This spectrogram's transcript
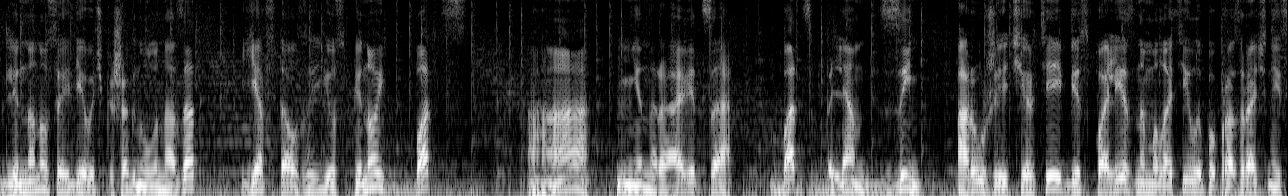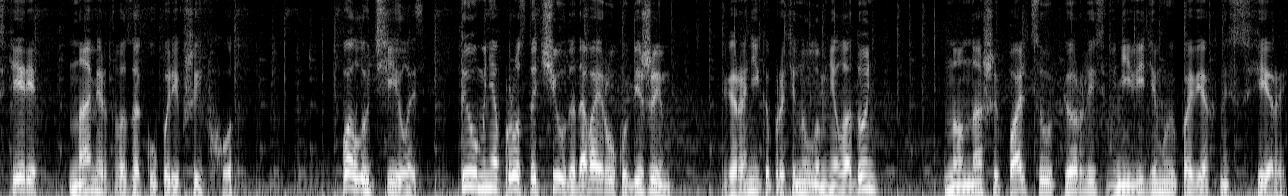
Длинноносая девочка шагнула назад, я встал за ее спиной, бац! Ага, не нравится! Бац, блям, дзынь! Оружие чертей бесполезно молотило по прозрачной сфере, намертво закупоривший вход. «Получилось! Ты у меня просто чудо! Давай руку, бежим!» Вероника протянула мне ладонь, но наши пальцы уперлись в невидимую поверхность сферы.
